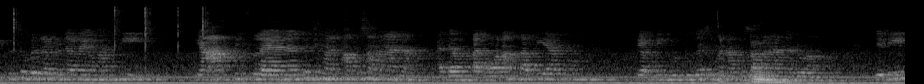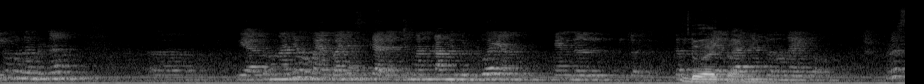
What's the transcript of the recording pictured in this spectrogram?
Itu tuh benar-benar yang masih yang aktif pelayanan itu cuma aku sama Nana. Ada empat orang tapi yang tiap minggu tugas cuma aku sama hmm. Nana doang. Jadi itu benar-benar ya turunannya lumayan banyak sih kak. Dan cuma kami berdua yang handle kesekian banyak turunnya itu. Terus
